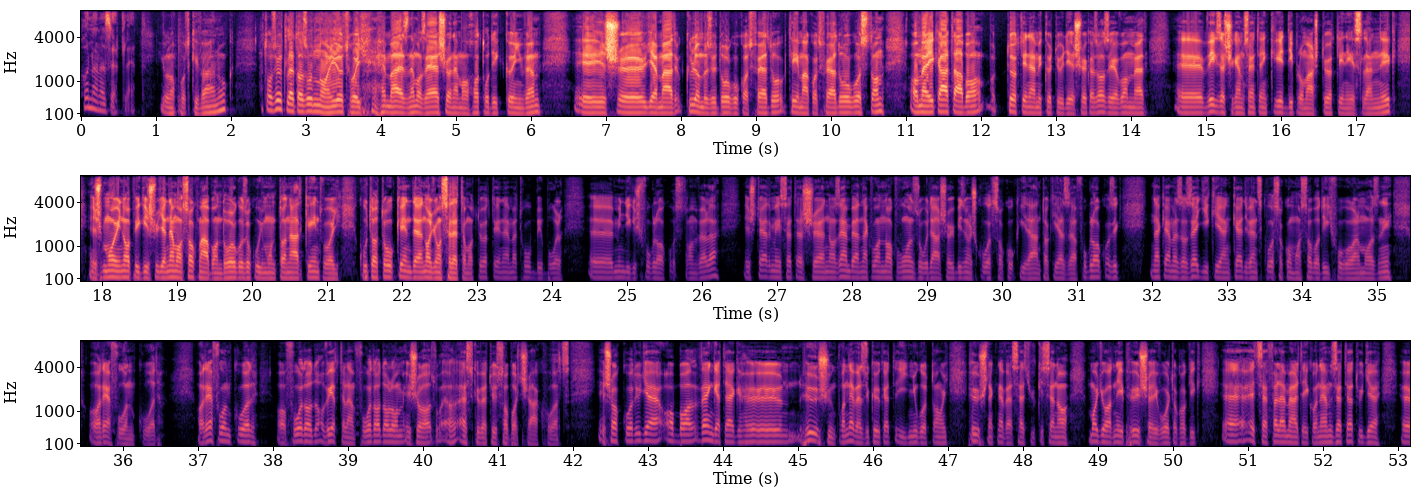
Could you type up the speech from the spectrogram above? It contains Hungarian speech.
Honnan az ötlet? Jó napot kívánok! Hát az ötlet az onnan jött, hogy már ez nem az első, hanem a hatodik könyvem, és ugye már különböző dolgokat, feldolg, témákat feldolgoztam, amelyik általában történelmi kötődések. Ez azért van, mert végzettségem szerint én két diplomás történész lennék, és mai napig is ugye nem a szakmában dolgozok, úgymond tanárként vagy kutatóként, de nagyon szeretem a történelmet, hobbiból mindig is foglalkoztam vele, és természetesen az embernek vannak vonzódásai bizonyos kor korszakok iránt, aki ezzel foglalkozik. Nekem ez az egyik ilyen kedvenc korszakom, ha szabad így fogalmazni, a reformkor. A reformkor a, forrad, a vértelen forradalom és az ezt követő szabadságharc. És akkor ugye abban rengeteg hősünk van, nevezzük őket így nyugodtan, hogy hősnek nevezhetjük, hiszen a magyar nép hősei voltak, akik egyszer felemelték a nemzetet, ugye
